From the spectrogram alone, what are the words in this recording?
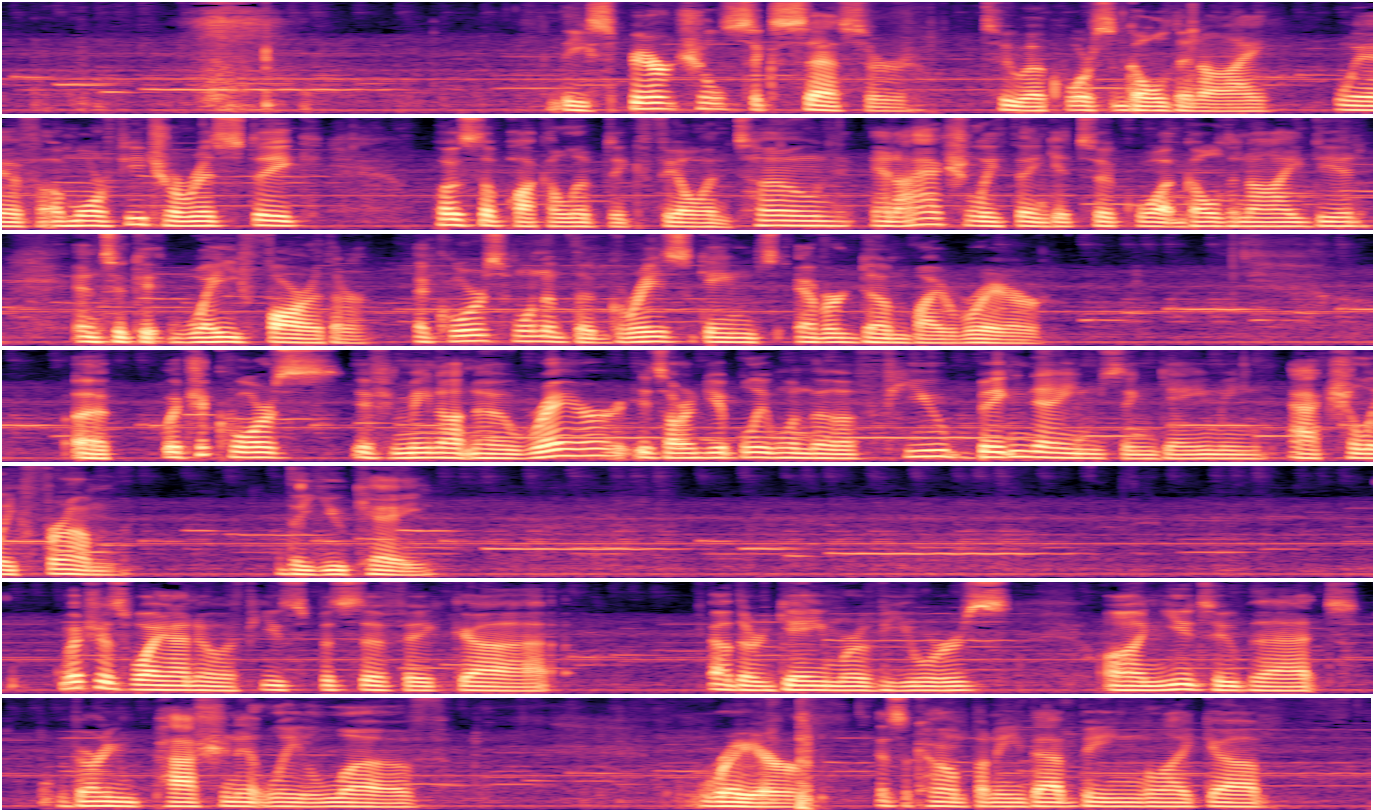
the spiritual successor to, of course, GoldenEye, with a more futuristic, post-apocalyptic feel and tone, and I actually think it took what GoldenEye did and took it way farther. Of course, one of the greatest games ever done by Rare. Uh, which, of course, if you may not know, Rare is arguably one of the few big names in gaming actually from the UK. Which is why I know a few specific uh, other game reviewers on YouTube that very passionately love Rare as a company, that being like uh,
